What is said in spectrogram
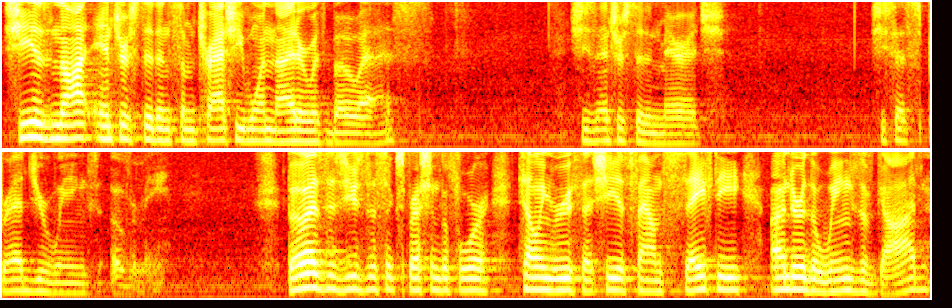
She is not interested in some trashy one nighter with Boaz. She's interested in marriage. She says, Spread your wings over me. Boaz has used this expression before, telling Ruth that she has found safety under the wings of God.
